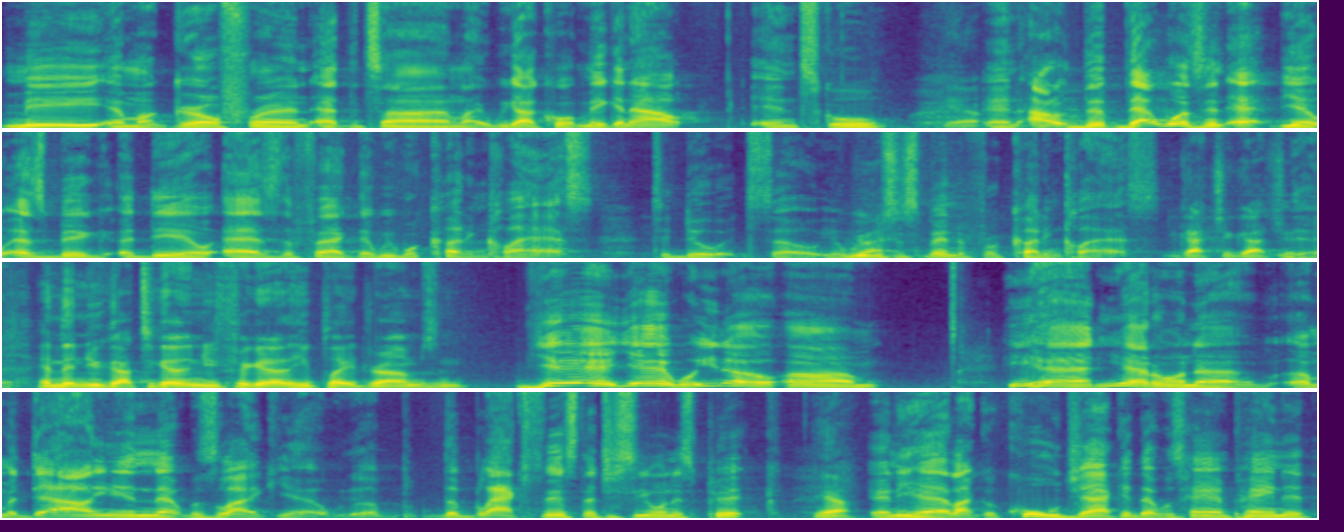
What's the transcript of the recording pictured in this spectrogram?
me and my girlfriend at the time. Like we got caught making out in school, Yeah. and I, th- that wasn't at, you know as big a deal as the fact that we were cutting class to do it. So you know, we were suspended for cutting class. Gotcha, gotcha. Yeah. And then you got together and you figured out that he played drums and Yeah, yeah. Well, you know, um, he had he had on a, a medallion that was like, you know, the black fist that you see on his pick. Yeah. And he had like a cool jacket that was hand painted.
